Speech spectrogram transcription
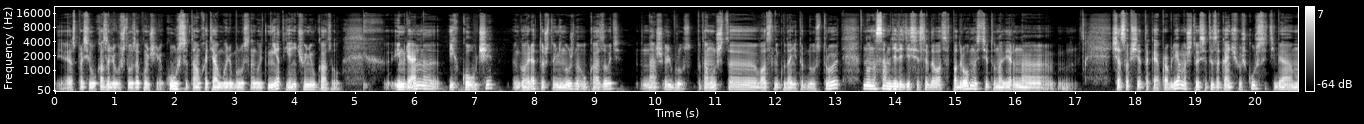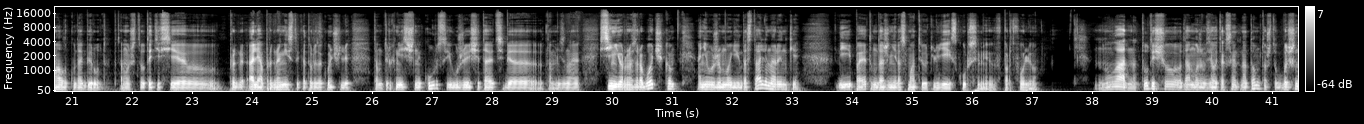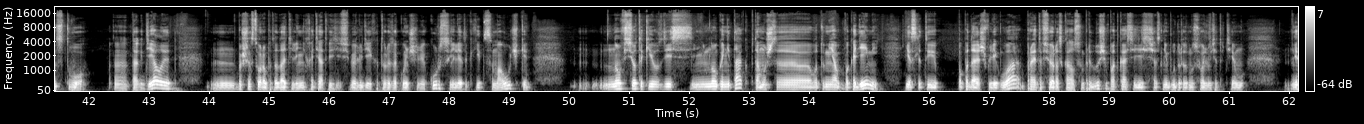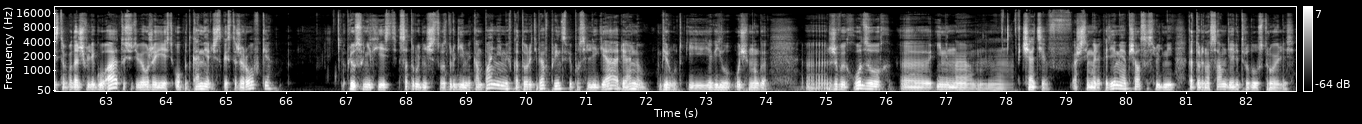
Я спросил, указали вы, что вы закончили курсы там, хотя бы были брусы. Она говорит, нет, я ничего не указывал. Им реально, их коучи говорят то, что не нужно указывать наш Эльбрус, потому что вас никуда не трудоустроят. Но на самом деле здесь, если вдаваться в подробности, то, наверное, сейчас вообще такая проблема, что если ты заканчиваешь курсы, тебя мало куда берут, потому что вот эти все а программисты, которые закончили там трехмесячный курс и уже считают себя, там, не знаю, сеньор-разработчиком, они уже многих достали на рынке, и поэтому даже не рассматривают людей с курсами в портфолио. Ну ладно, тут еще, да, можем сделать акцент на том, то, что большинство э, так делает. Большинство работодателей не хотят видеть у себя людей, которые закончили курсы или это какие-то самоучки. Но все-таки вот здесь немного не так, потому что вот у меня в академии, если ты попадаешь в Лигу А, про это все я рассказывал в своем предыдущем подкасте, здесь сейчас не буду размусоливать эту тему. Если ты попадаешь в Лигу А, то есть у тебя уже есть опыт коммерческой стажировки, Плюс у них есть сотрудничество с другими компаниями, в которые тебя, в принципе, после Лиги А реально берут. И я видел очень много э, живых отзывов э, именно в чате в HTML Академии общался с людьми, которые на самом деле трудоустроились.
